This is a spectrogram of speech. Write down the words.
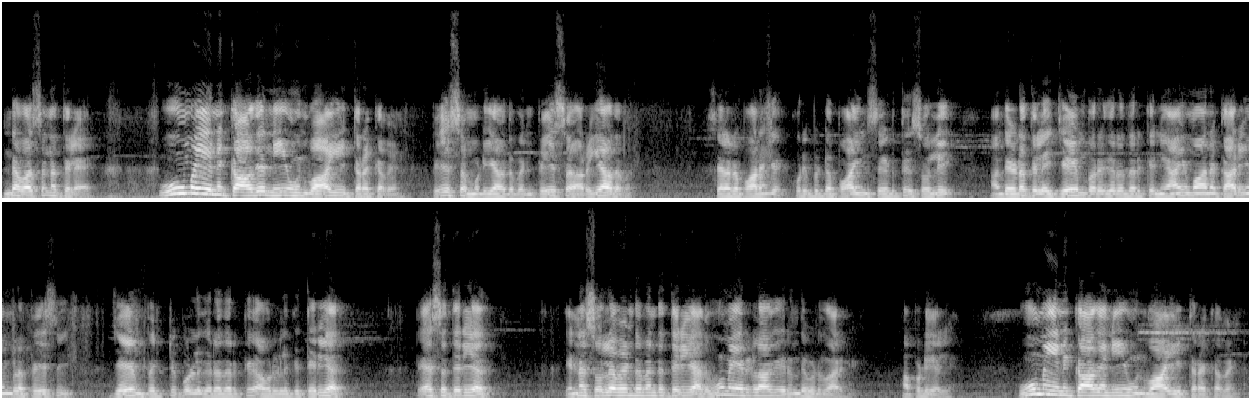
இந்த வசனத்தில் ஊமையனுக்காக நீ உன் வாயை திறக்க வேண்டும். பேச முடியாதவன் பேச அறியாதவன். சிலரை பாருங்கள் குறிப்பிட்ட பாயிண்ட்ஸ் எடுத்து சொல்லி அந்த இடத்துல ஜெயம் பெறுகிறதற்கு நியாயமான காரியங்களை பேசி ஜெயம் பெற்றுக்கொள்ளுகிறதற்கு அவர்களுக்கு தெரியாது. பேச தெரியாது. என்ன சொல்ல வேண்டும் என்று தெரியாது. ஊமையர்களாக இருந்து விடுவார்கள். அப்படி அல்ல. ஊமையனுக்காக நீ உன் வாயை திறக்க வேண்டும்.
